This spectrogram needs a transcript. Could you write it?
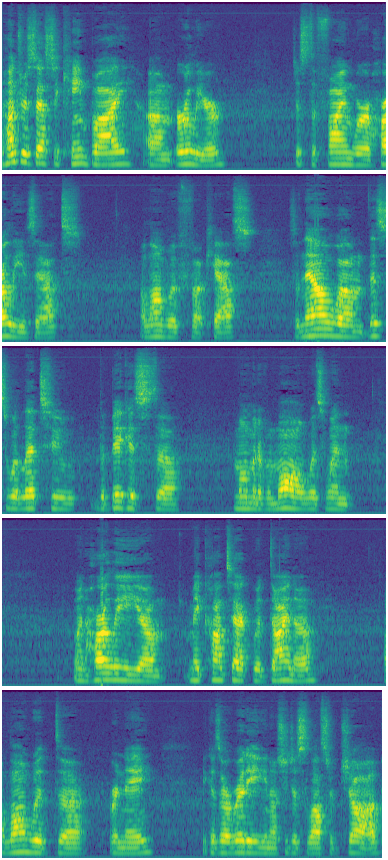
the Huntress actually came by um, earlier just to find where Harley is at, along with uh, Cass. So now um, this is what led to the biggest uh, moment of them all was when when Harley um, made contact with Dinah, along with uh, Renee, because already you know she just lost her job.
